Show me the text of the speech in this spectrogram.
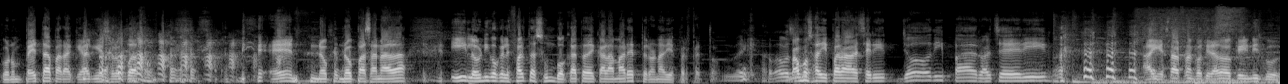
con un peta para que alguien se lo pueda. Eh, no, no pasa nada. Y lo único que le falta es un bocata de calamares, pero nadie es perfecto. vamos Vamos, a- a disparar al sheriff. Yo disparo al sheriff. Ahí está el francotirador Clint Eastwood.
